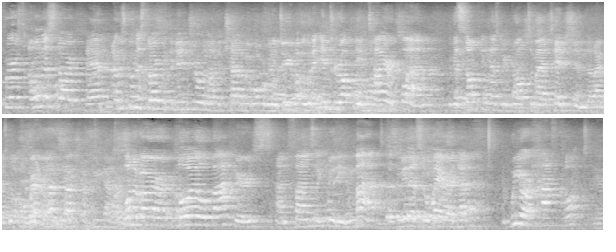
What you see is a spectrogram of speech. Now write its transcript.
First, I want to start, um, I was going to start with an intro and have a chat about what we're going to do, but I'm going to interrupt the entire plan because something has been brought to my attention that I was not aware of. One of our loyal backers and fans, including Matt, has made us aware that we are half-cocked.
